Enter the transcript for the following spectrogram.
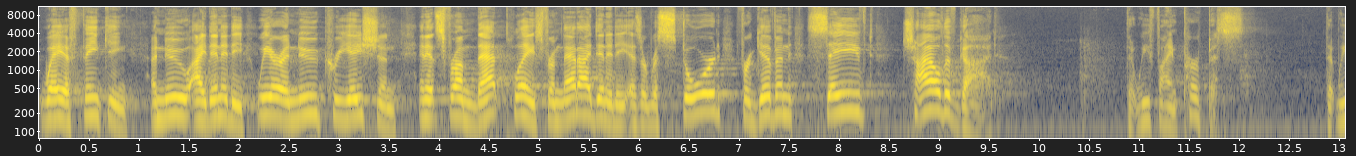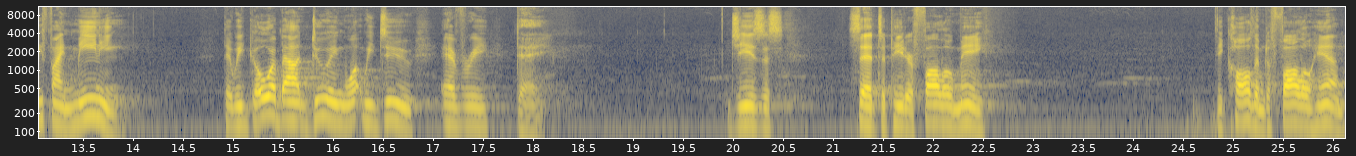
way of thinking, a new identity. We are a new creation. And it's from that place, from that identity, as a restored, forgiven, saved child of God, that we find purpose, that we find meaning, that we go about doing what we do every day. Jesus said to Peter, Follow me. He called him to follow him.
